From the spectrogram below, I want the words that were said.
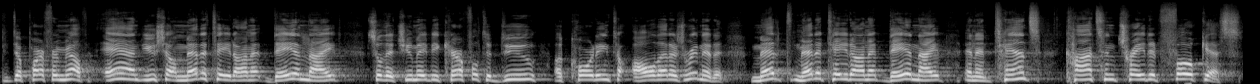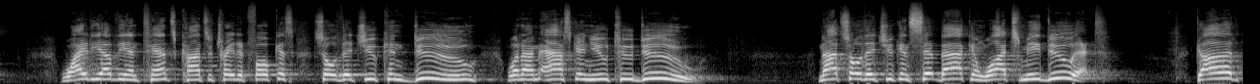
depart from your mouth. And you shall meditate on it day and night, so that you may be careful to do according to all that is written in it. Med- meditate on it day and night, an intense, concentrated focus. Why do you have the intense, concentrated focus? So that you can do what I'm asking you to do not so that you can sit back and watch me do it. God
